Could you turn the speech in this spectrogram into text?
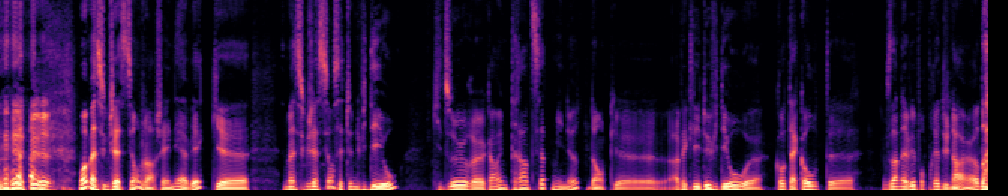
Moi, ma suggestion, je vais enchaîner avec. euh, ma suggestion, c'est une vidéo qui dure euh, quand même 37 minutes. Donc, euh, avec les deux vidéos euh, côte à côte, euh, vous en avez pour près d'une heure. Donc,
